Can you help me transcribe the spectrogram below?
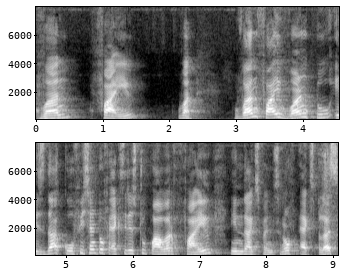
one five one one five one two is the coefficient of x raise to power five in the expansion of x plus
